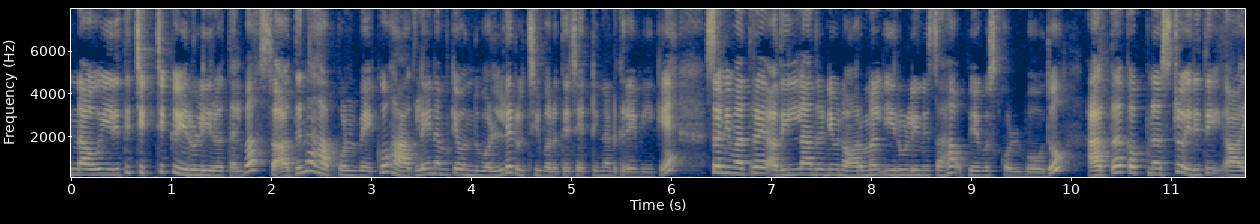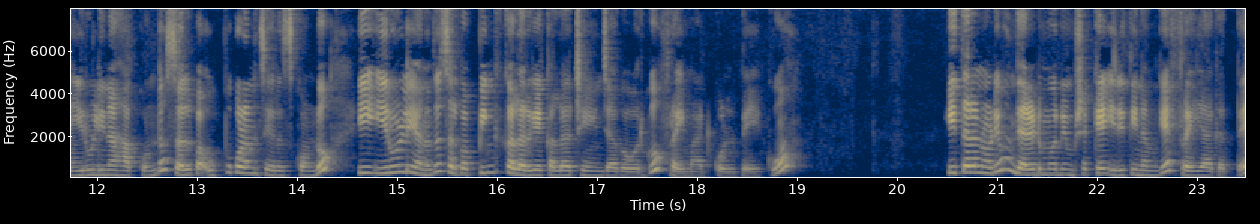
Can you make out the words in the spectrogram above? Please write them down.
ನಾವು ಈ ರೀತಿ ಚಿಕ್ಕ ಚಿಕ್ಕ ಈರುಳ್ಳಿ ಇರುತ್ತಲ್ವ, ಸೊ ಅದನ್ನು ಹಾಕ್ಕೊಳ್ಬೇಕು. ಆಗಲೇ ನಮಗೆ ಒಂದು ಒಳ್ಳೆ ರುಚಿ ಬರುತ್ತೆ ಚೆಟ್ಟಿನಾಡ್ ಗ್ರೇವಿಗೆ. ಸೊ ನಿಮ್ಮ ಹತ್ರ ಅದಿಲ್ಲ ಅಂದರೆ ನೀವು ನಾರ್ಮಲ್ ಈರುಳ್ಳಿನೂ ಸಹ ಉಪಯೋಗಿಸ್ಕೊಳ್ಬೋದು. ಅರ್ಧ ಕಪ್ನಷ್ಟು ಈ ರೀತಿ, ಆ, ಈರುಳ್ಳಿನ ಹಾಕ್ಕೊಂಡು ಸ್ವಲ್ಪ ಉಪ್ಪು ಕೂಡ ಸೇರಿಸ್ಕೊಂಡು ಈ ಈರುಳ್ಳಿ ಅನ್ನೋದು ಸ್ವಲ್ಪ ಪಿಂಕ್ ಕಲರ್ಗೆ ಕಲರ್ ಚೇಂಜ್ ಆಗೋವರೆಗೂ ಫ್ರೈ ಮಾಡ್ಕೊಳ್ಬೇಕು. ಈ ಥರ ನೋಡಿ ಒಂದು ಎರಡು ಮೂರು ನಿಮಿಷಕ್ಕೆ ಈ ರೀತಿ ನಮಗೆ ಫ್ರೈ ಆಗುತ್ತೆ.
